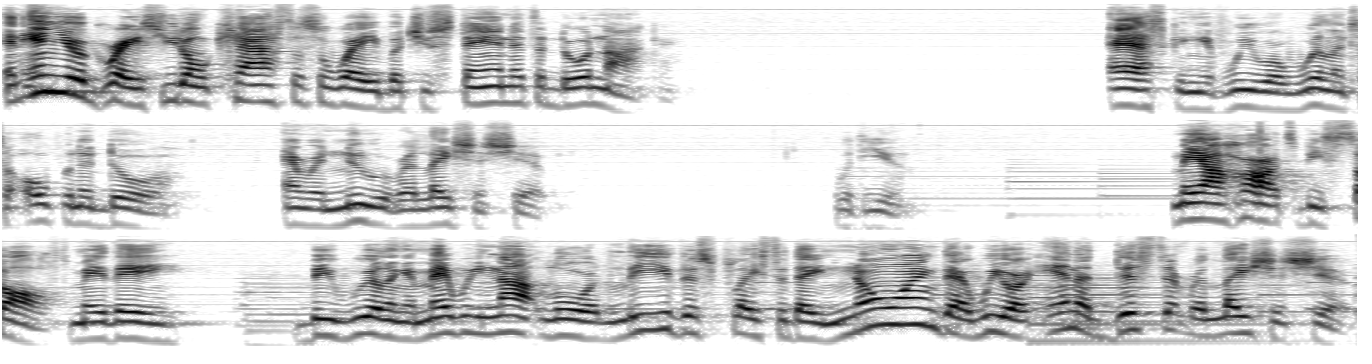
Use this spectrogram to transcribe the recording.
And in your grace, you don't cast us away, but you stand at the door knocking asking if we were willing to open a door and renew a relationship with you. May our hearts be soft. May they be willing. And may we not, Lord, leave this place today knowing that we are in a distant relationship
